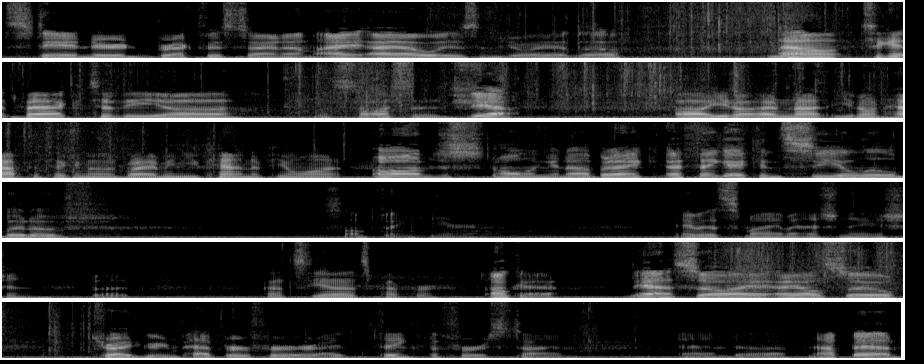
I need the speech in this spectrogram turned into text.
standard breakfast item. I, I always enjoy it though. Now to get back to the uh, the sausage. Yeah. Uh, you don't. I'm not. You don't have to take another bite. I mean, you can if you want. Oh, I'm just holding it up, but I, I think I can see a little bit of something here. Maybe it's my imagination, but That's yeah. That's pepper. okay. Yeah, so I, I also tried green pepper for I think the first time, and uh, not bad.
